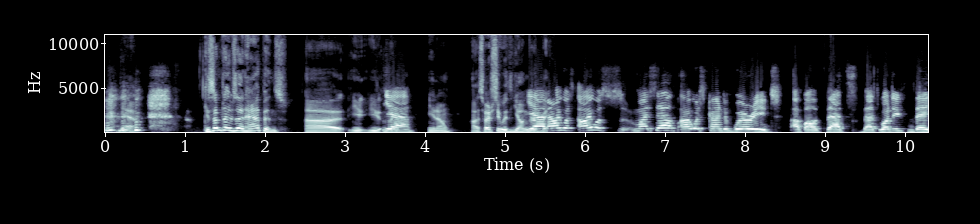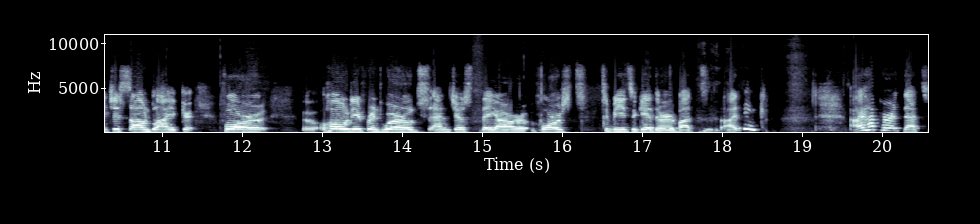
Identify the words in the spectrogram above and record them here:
yeah, because sometimes that happens. Uh, you, you yeah, I, you know, especially with younger. Yeah, ba- I was, I was myself, I was kind of worried about that. That what if they just sound like four whole different worlds and just they are forced to be together? But I think I have heard that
